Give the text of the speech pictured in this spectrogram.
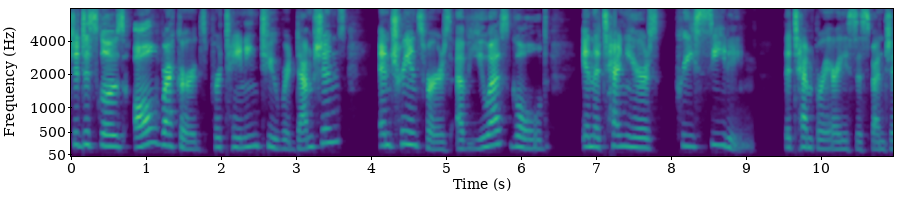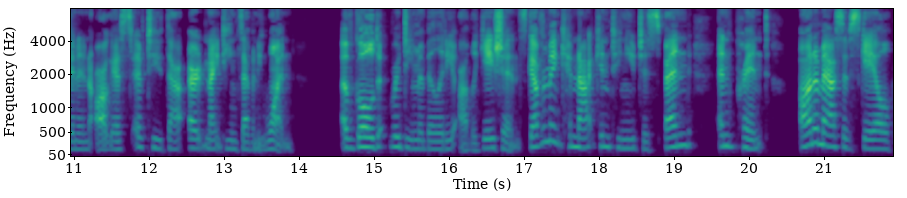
to disclose all records pertaining to redemptions and transfers of U.S. gold in the 10 years preceding the temporary suspension in August of 1971 of gold redeemability obligations. Government cannot continue to spend and print on a massive scale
